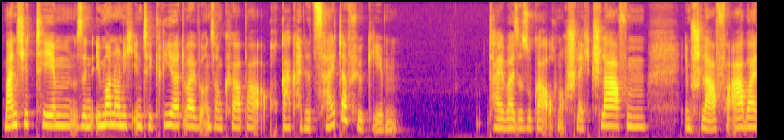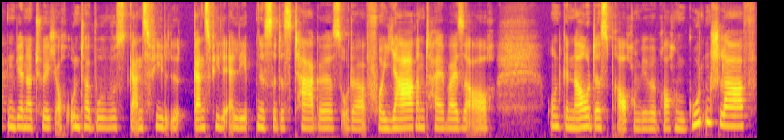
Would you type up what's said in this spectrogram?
manche Themen sind immer noch nicht integriert, weil wir unserem Körper auch gar keine Zeit dafür geben teilweise sogar auch noch schlecht schlafen. Im Schlaf verarbeiten wir natürlich auch unterbewusst ganz, viel, ganz viele Erlebnisse des Tages oder vor Jahren teilweise auch. Und genau das brauchen wir. Wir brauchen guten Schlaf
